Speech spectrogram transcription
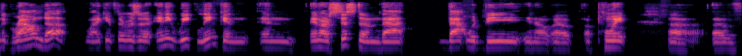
the ground up, like if there was a any weak link in in in our system that that would be you know a, a point uh, of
